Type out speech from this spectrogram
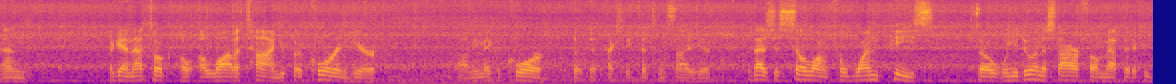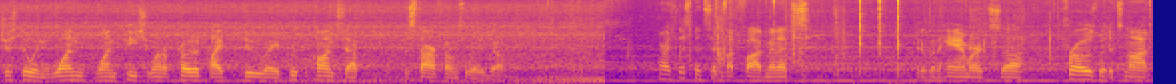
and again, that took a, a lot of time. You put a core in here, um, you make a core that, that actually fits inside of here. But that is just so long for one piece. So when you're doing the styrofoam method, if you're just doing one one piece, you want a prototype, do a proof of concept, the styrofoam's the way to go. All right, this has been sitting about five minutes. Hit it with a hammer. It's uh, froze, but it's not.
